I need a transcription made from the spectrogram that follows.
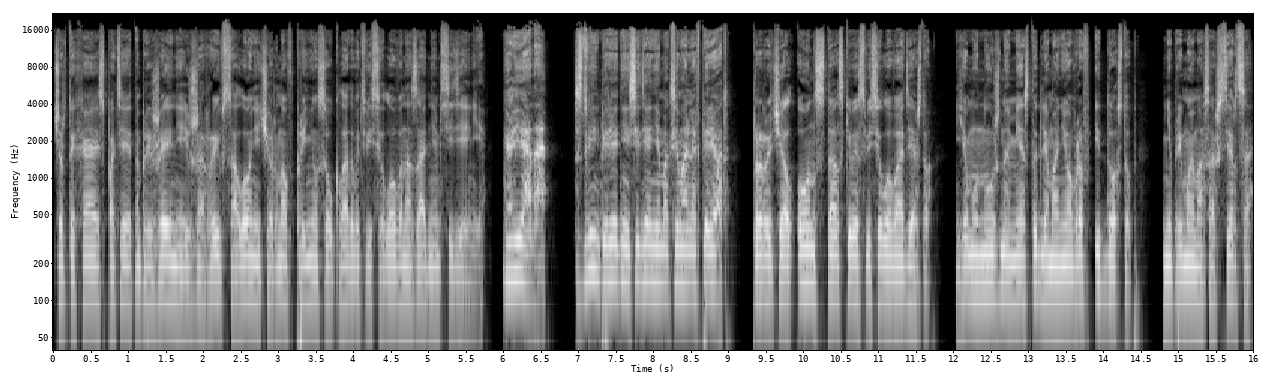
Чертыхаясь, потеет напряжение и жары в салоне, Чернов принялся укладывать Веселого на заднем сиденье. «Гальяна, сдвинь переднее сиденье максимально вперед!» – прорычал он, стаскивая с Веселого одежду. «Ему нужно место для маневров и доступ. Непрямой массаж сердца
